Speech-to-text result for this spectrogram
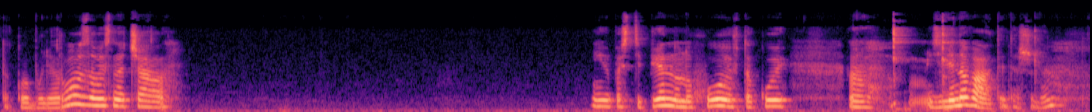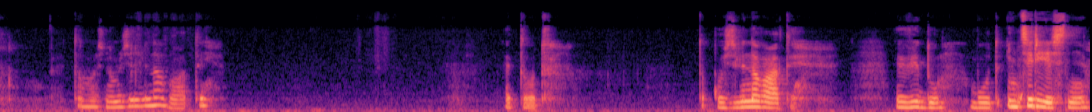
Такой более розовый сначала. И постепенно он уходит в такой а, зеленоватый даже, да? Поэтому возьмем зеленоватый. Это вот такой зеленоватый в виду будет интереснее.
